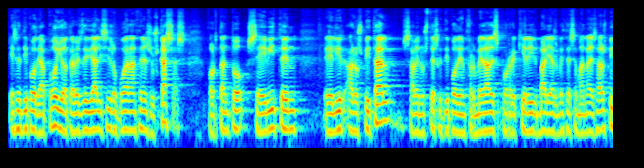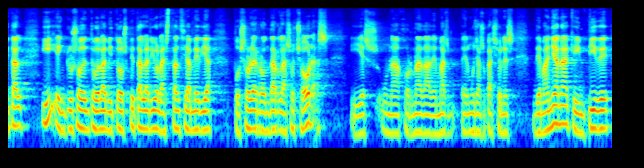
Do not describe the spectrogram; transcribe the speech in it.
ese tipo de apoyo a través de diálisis lo puedan hacer en sus casas. Por tanto, se eviten el ir al hospital, saben ustedes qué tipo de enfermedades pues, requiere ir varias veces semanales al hospital y, e incluso dentro del ámbito hospitalario la estancia media pues, suele rondar las ocho horas. Y es una jornada además en muchas ocasiones de mañana que impide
